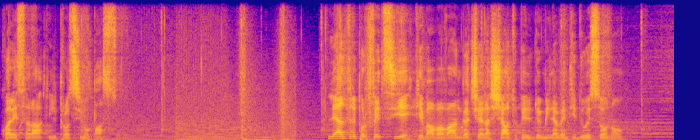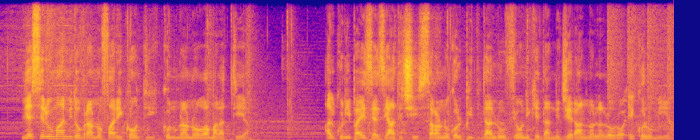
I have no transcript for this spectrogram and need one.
quale sarà il prossimo passo. Le altre profezie che Baba Vanga ci ha lasciato per il 2022 sono gli esseri umani dovranno fare i conti con una nuova malattia. Alcuni paesi asiatici saranno colpiti da alluvioni che danneggeranno la loro economia.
